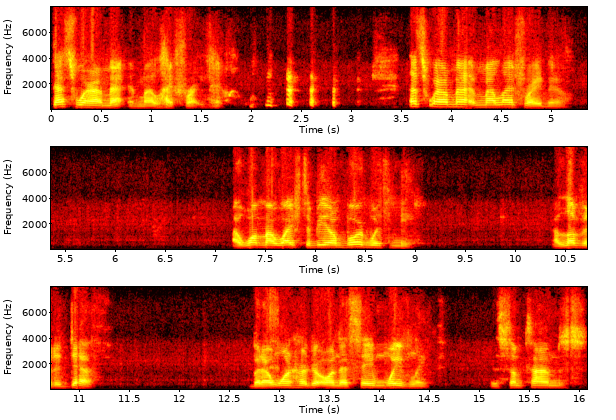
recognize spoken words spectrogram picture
That's where I'm at in my life right now. That's where I'm at in my life right now. I want my wife to be on board with me. I love her to death. But I want her to on that same wavelength. And sometimes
